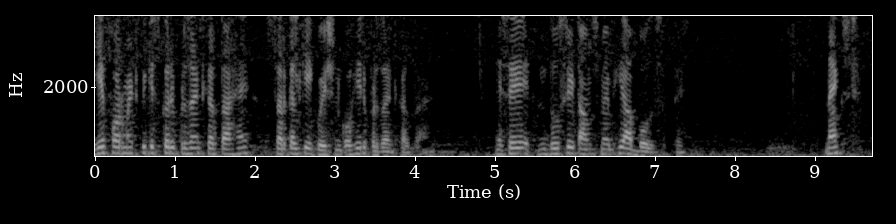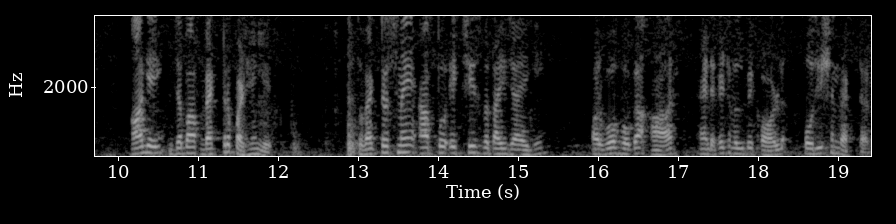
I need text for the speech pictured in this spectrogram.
ये फॉर्मेट भी किसको रिप्रेजेंट करता है? सर्कल की इक्वेशन को ही रिप्रेजेंट करता है। इसे दूसरी टर्म्स में भी आप बोल सकते हैं। नेक्स्ट आगे जब आप वेक्टर पढ़ेंगे तो वेक्टर्स में आपको एक चीज़ बताई जाएगी और वो होगा r and it will be called position vector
